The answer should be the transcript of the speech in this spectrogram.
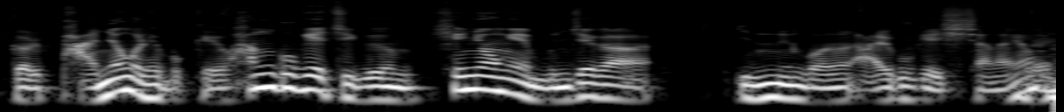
그걸 반영을 해볼게요. 한국에 지금 신용에 문제가 있는 거는 알고 계시잖아요. 네.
